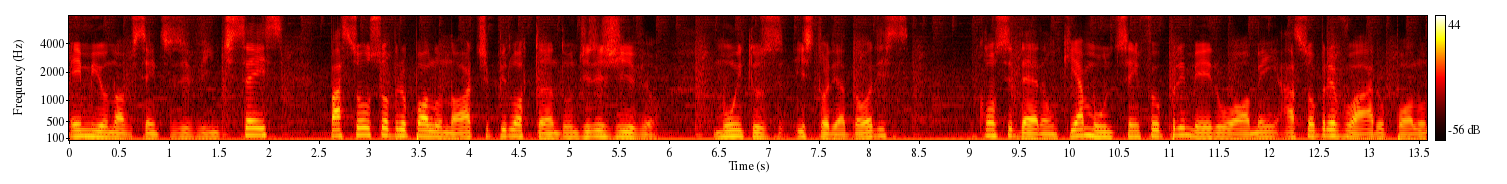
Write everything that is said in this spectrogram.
Em 1926, passou sobre o Polo Norte pilotando um dirigível. Muitos historiadores consideram que Amundsen foi o primeiro homem a sobrevoar o Polo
